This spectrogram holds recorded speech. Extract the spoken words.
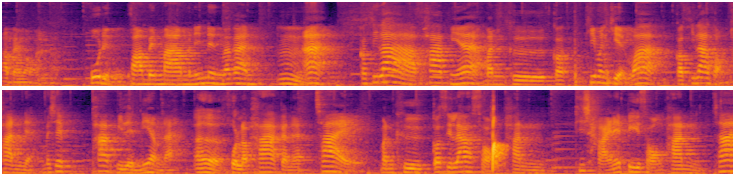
เอาไปก่อนครับ พูดถึงความเป็นมามันนิดนึงแล้วกันอืม อะกอซิล่าภาคเนี้ยมันคือก็ที่มันเขียนว่ากอซิล่า2000เนี่ยไม่ใช่ภาคมิเลเนียมนะ เออ คนละภาคกันนะ ใช่ มันคือก็ซิล่า2000 ที่ฉายในปี 2000 ใช่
